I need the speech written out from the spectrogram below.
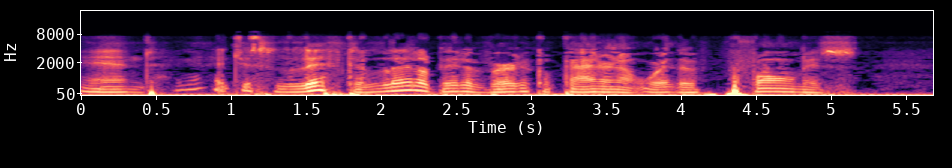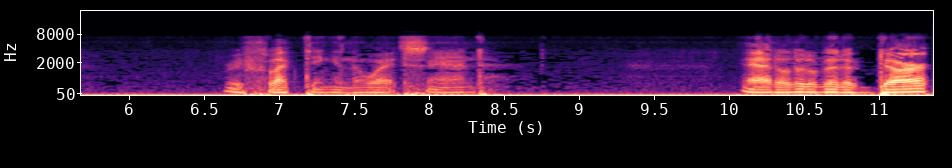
And again, just lift a little bit of vertical pattern out where the foam is reflecting in the wet sand. Add a little bit of dark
